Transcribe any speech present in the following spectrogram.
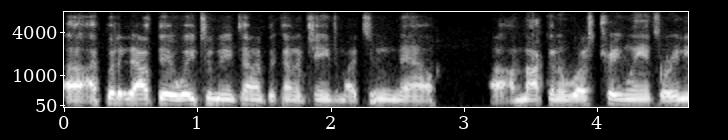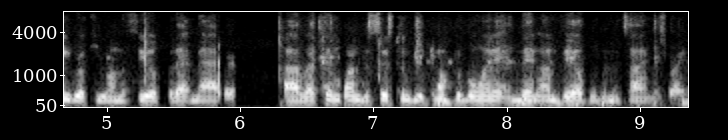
Uh, I put it out there way too many times to kind of change my tune now. Uh, I'm not going to rush Trey Lance or any rookie on the field for that matter. Uh, let them run the system, get comfortable in it, and then unveil them when the time is right.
